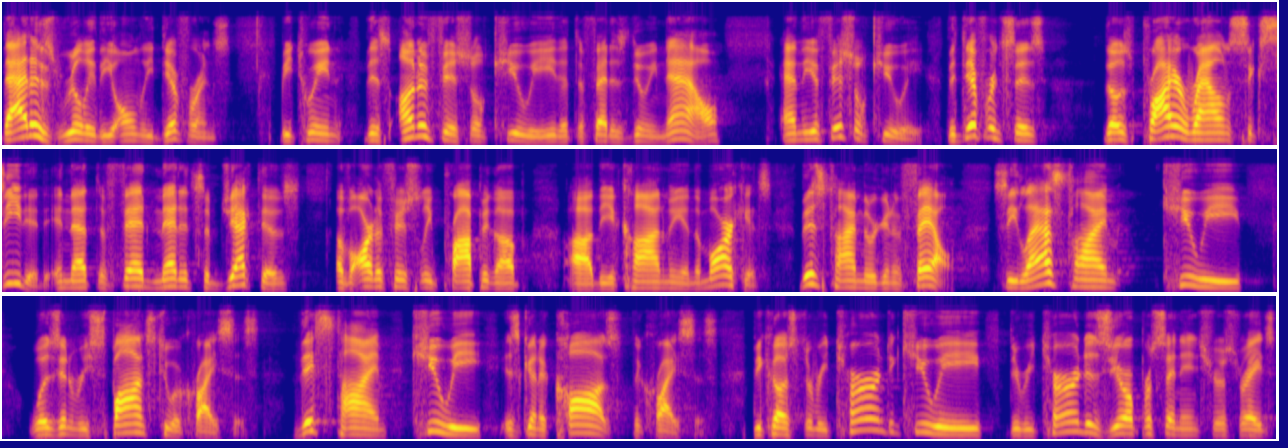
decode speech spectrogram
that is really the only difference between this unofficial QE that the Fed is doing now and the official QE. The difference is those prior rounds succeeded in that the Fed met its objectives of artificially propping up uh, the economy and the markets. This time they're going to fail. See, last time QE was in response to a crisis. This time, QE is going to cause the crisis because the return to QE, the return to 0% interest rates,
